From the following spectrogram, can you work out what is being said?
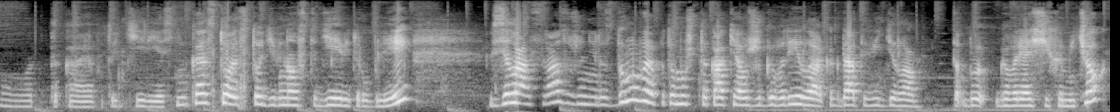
Вот такая вот интересненькая. Стоит 199 рублей. Взяла сразу же, не раздумывая, потому что, как я уже говорила, когда-то видела говорящий хомячок.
